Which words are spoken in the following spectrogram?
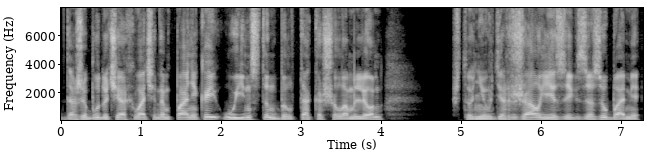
Даже будучи охваченным паникой, Уинстон был так ошеломлен, что не удержал язык за зубами.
